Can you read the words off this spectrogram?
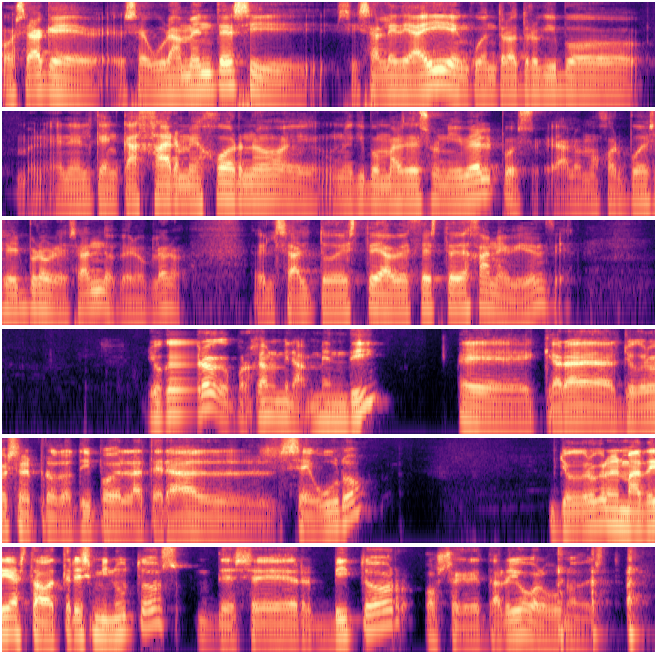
o sea que seguramente si, si, sale de ahí, encuentra otro equipo en el que encajar mejor, ¿no? un equipo más de su nivel, pues a lo mejor puede seguir progresando, pero claro el salto este a veces te deja en evidencia. Yo creo que, por ejemplo, mira, Mendy, eh, que ahora yo creo que es el prototipo del lateral seguro. Yo creo que en el Madrid ha estado a tres minutos de ser Víctor o secretario o alguno de estos.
